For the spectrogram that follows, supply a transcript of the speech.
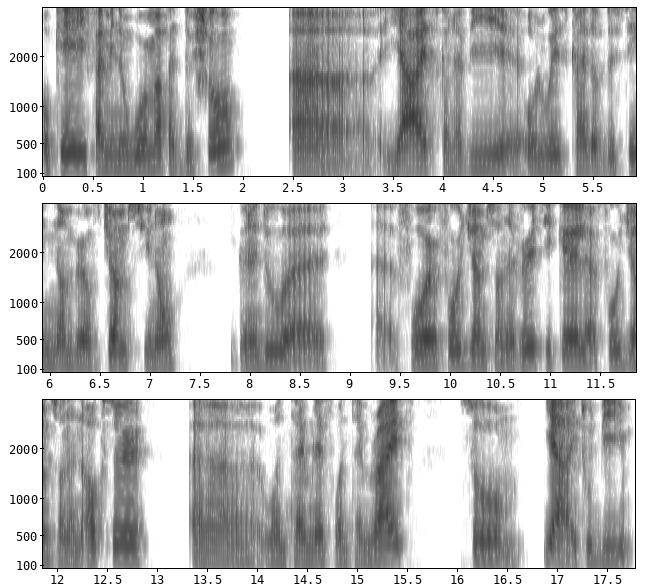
Okay, if I'm in a warm up at the show, uh, yeah, it's gonna be always kind of the same number of jumps, you know. You're gonna do uh, uh, four four jumps on a vertical, uh, four jumps on an oxer, uh, one time left, one time right. So yeah, it would be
